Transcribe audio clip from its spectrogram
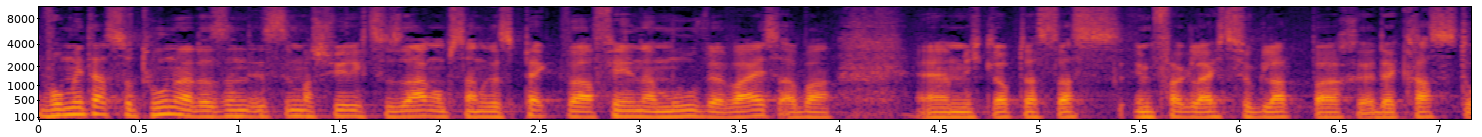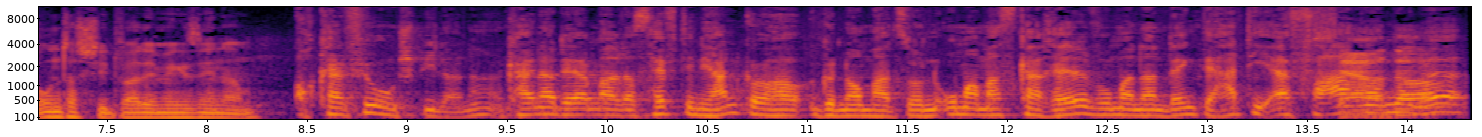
Womit das zu tun hat, das ist immer schwierig zu sagen, ob es dann Respekt war, fehlender Move, wer weiß. Aber ähm, ich glaube, dass das im Vergleich zu Gladbach äh, der krasseste Unterschied war, den wir gesehen haben. Auch kein Führungsspieler, ne? Keiner, der mal das Heft in die Hand ge genommen hat, so ein Oma Mascarell, wo man dann denkt, der hat die Erfahrung. Serda, ne?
